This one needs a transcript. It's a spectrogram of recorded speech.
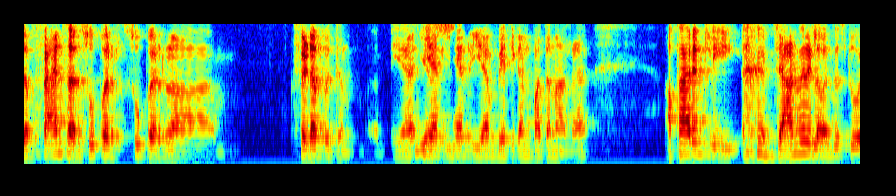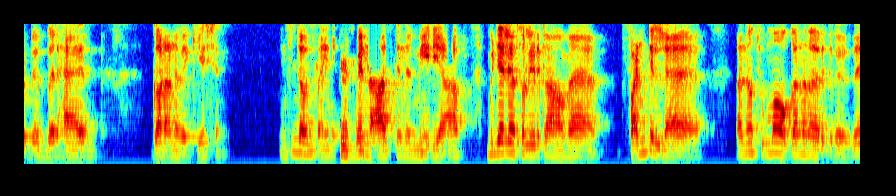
the fans are super super uh, fed up with him ஏன். ஏன் ஏன் ஏன் பேசிக்கான்னு பார்த்தனால apparently ஜான்வரில வந்து Stuart Webber had gone on a vacation instead of Hmm. signing. When asked in the media அவன் ஃபண்ட் இல்ல. நான் சும்மா உட்காந்து நான் இருக்கிறது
